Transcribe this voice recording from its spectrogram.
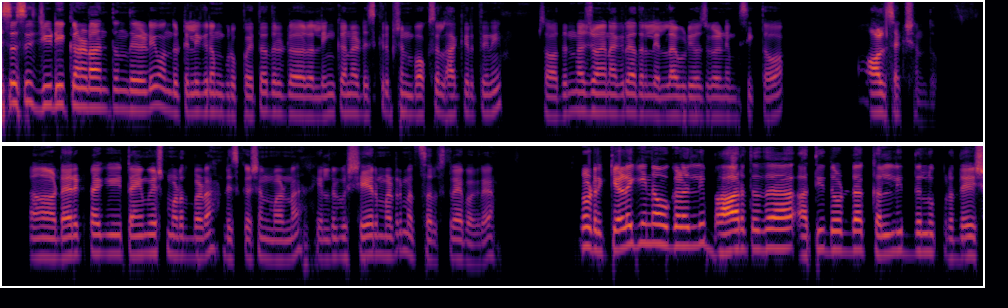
S S C G D Kannada ಅಂತಂದು ಹೇಳಿ ಒಂದು ಟೆಲಿಗ್ರಾಮ್ ಗ್ರೂಪ್ ಐತೆ. ಅದ್ರ ಲಿಂಕ್ ಅನ್ನ ಡಿಸ್ಕ್ರಿಪ್ಷನ್ ಬಾಕ್ಸ್ ಅಲ್ಲಿ ಹಾಕಿರ್ತೀನಿ. ಸೊ ಅದನ್ನ ಜಾಯ್ನ್ ಆಗ್ರಿ. ಅದರಲ್ಲಿ ಎಲ್ಲಾ ವಿಡಿಯೋಸ್ಗಳು ನಿಮ್ಗೆ ಸಿಗ್ತಾವೆ. ಆಲ್ ಸೆಕ್ಷನ್ದು ಡೈರೆಕ್ಟ್ ಆಗಿ ಟೈಮ್ ವೇಸ್ಟ್ ಮಾಡೋದು ಬೇಡ. ಡಿಸ್ಕಷನ್ ಮಾಡೋಣ ಎಲ್ರಿಗೂ ಶೇರ್ ಮಾಡ್ರಿ ಮತ್ತು ಸಬ್ಸ್ಕ್ರೈಬ್ ಆಗ್ರಿ. ನೋಡ್ರಿ, ಕೆಳಗಿನವುಗಳಲ್ಲಿ ಭಾರತದ ಅತಿ ದೊಡ್ಡ ಕಲ್ಲಿದ್ದಲು ಪ್ರದೇಶ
